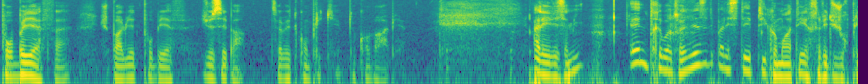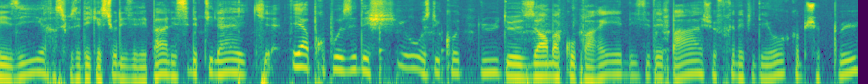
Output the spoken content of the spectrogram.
pour BF. Hein. Je parle bien de pour BF, je sais pas, ça va être compliqué, donc on verra bien. Allez les amis, une très bonne soirée, n'hésitez pas à laisser des petits commentaires, ça fait toujours plaisir. Si vous avez des questions, n'hésitez pas à laisser des petits likes et à proposer des choses, du contenu, des armes à comparer, n'hésitez pas, je ferai des vidéos comme je peux.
